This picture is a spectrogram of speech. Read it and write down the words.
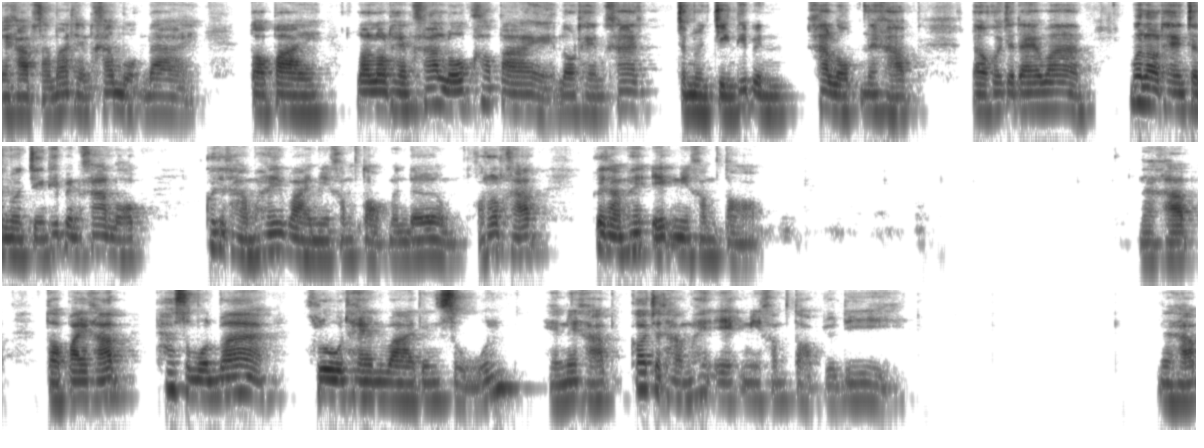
นะครับ สามารถแทนค่าบวกได้ ต่อไปเราลองแทนค่าลบเข้าไปลองแทนค่าจำนวนจริงที่เป็นค่าลบนะครับ เราก็จะได้ว่าเมื่อเราแทนจำนวนจริงที่เป็นค่าลบ ก็จะทำให้ y มีคำตอบเหมือนเดิม ขอโทษครับ ก็ทำให้ x มีคำตอบนะครับ ต่อไปครับ ถ้าสมมติว่าครูแทน y เป็น 0 เห็นไหมครับ ก็จะทำให้ x มีคำตอบอยู่ดีนะครับ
